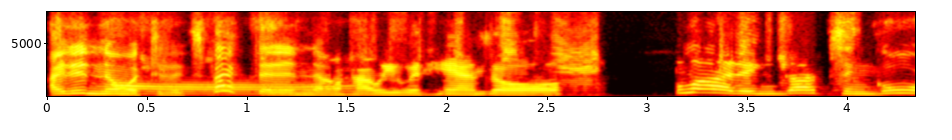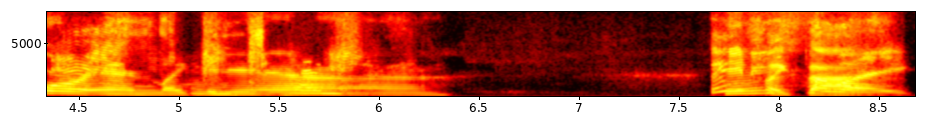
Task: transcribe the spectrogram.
I didn't know what to expect. I didn't know how he would handle blood and guts and gore and like intense Yeah. He things needs like to that. like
